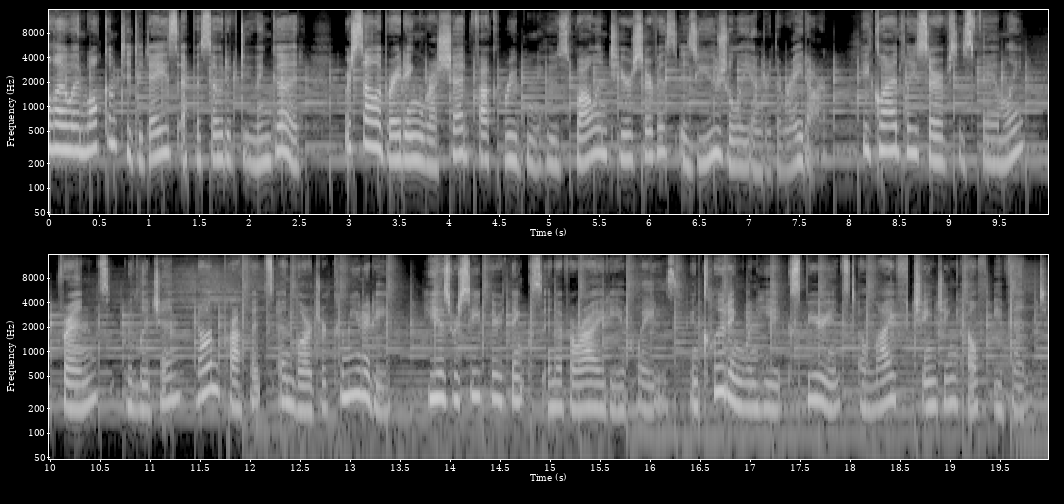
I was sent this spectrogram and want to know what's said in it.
Hello, and welcome to today's episode of Doing Good. We're celebrating Rashed Fakhruddin, whose volunteer service is usually under the radar. He gladly serves his family, friends, religion, nonprofits, and larger community. He has received their thanks in a variety of ways, including when he experienced a life changing health event.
